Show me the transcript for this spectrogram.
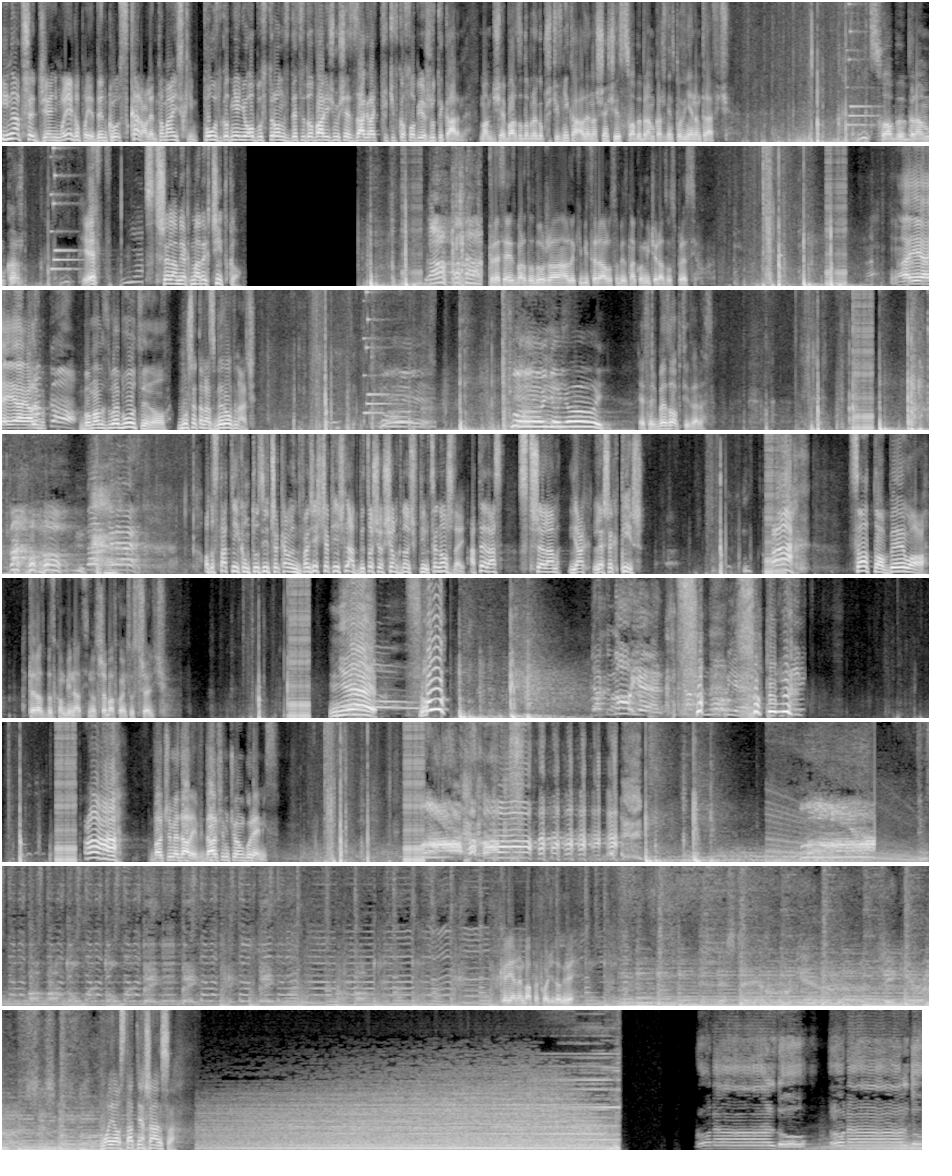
I nadszedł dzień mojego pojedynku z Karolem Tomańskim. Po uzgodnieniu obu stron zdecydowaliśmy się zagrać przeciwko sobie rzuty karne. Mam dzisiaj bardzo dobrego przeciwnika, ale na szczęście jest słaby bramkarz, więc powinienem trafić. Słaby bramkarz. Jest! Strzelam jak Marek Citko. Presja jest bardzo duża, ale kibice Realu sobie znakomicie radzą z presją. Ajajaj, ale... Bo mam złe buty, no. Muszę teraz wyrównać. Jesteś bez opcji teraz. Od ostatniej kontuzji czekałem 25 lat, by coś osiągnąć w piłce nożnej. A teraz strzelam jak Leszek Pisz. Ach! Co to było? Teraz bez kombinacji, no trzeba w końcu strzelić. Nie! Co? Jak Neuer! Co to by? A! Walczymy dalej, w dalszym ciągu remis. Kylian Mbappe wchodzi do gry. Moja ostatnia szansa. Ronaldo, Ronaldo.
